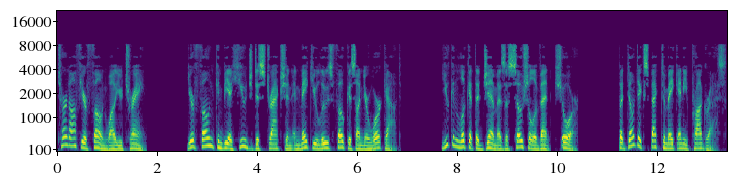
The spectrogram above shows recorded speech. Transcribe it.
Turn off your phone while you train. Your phone can be a huge distraction and make you lose focus on your workout. You can look at the gym as a social event, sure. But don't expect to make any progress.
